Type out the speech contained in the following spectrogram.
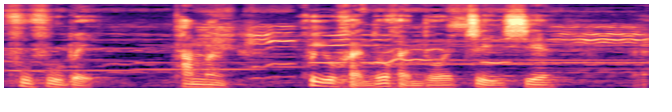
父父辈，他们会有很多很多这一些，呃，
